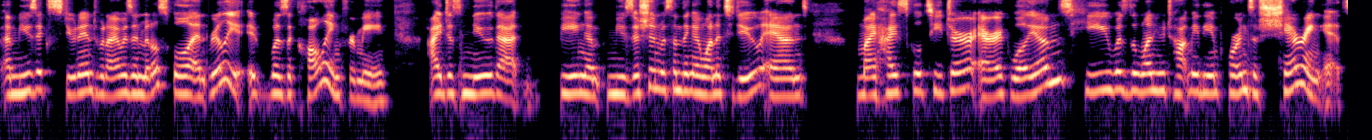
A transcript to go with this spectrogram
a music student when I was in middle school. And really, it was a calling for me. I just knew that being a musician was something I wanted to do. And my high school teacher, Eric Williams, he was the one who taught me the importance of sharing it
